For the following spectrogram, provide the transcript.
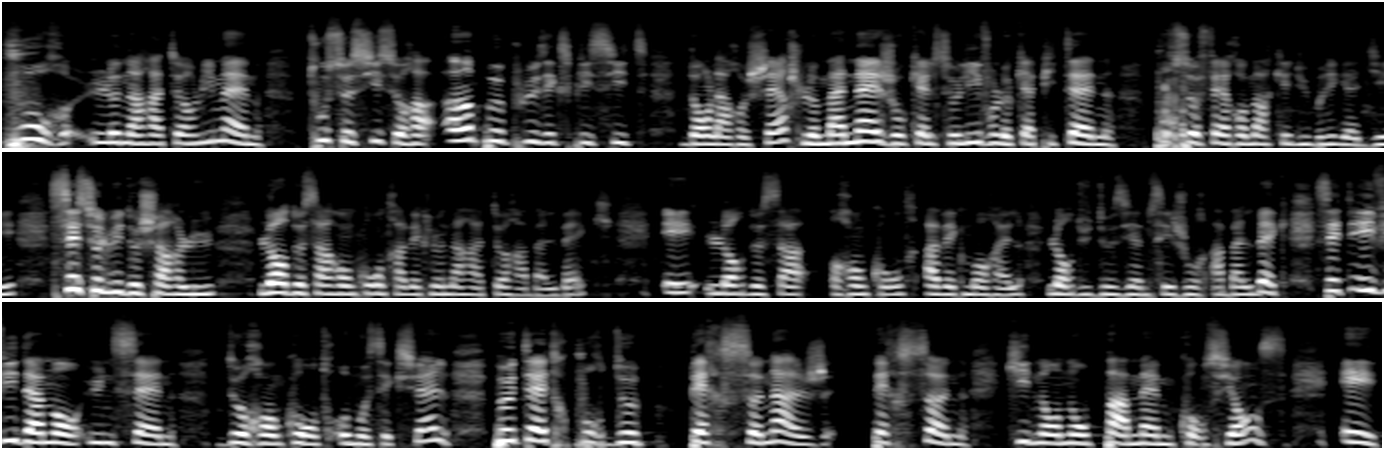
pour le narrateur lui-même. Tout ceci sera un peu plus explicite dans la recherche. Le manège auquel se livre le capitaine pour se faire remarquer du brigadier, c'est celui de Charlus lors de sa rencontre avec le narrateur à Balbec et lors de sa rencontre avec Morel lors du deuxième séjour à Balbec. C'est évident évidemment une scène de rencontre homosexuelle, peut-être pour deux personnages personnes qui n'en ont pas même conscience. Et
